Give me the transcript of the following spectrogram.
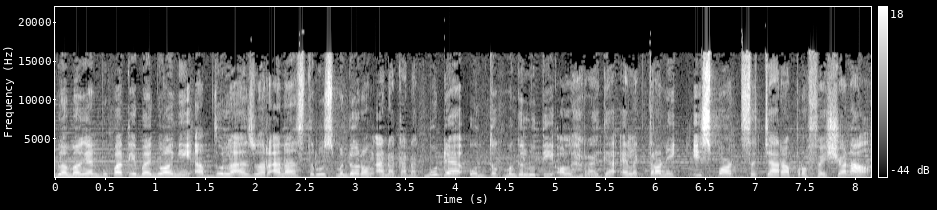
Belambangan Bupati Banyuwangi Abdullah Azwar Anas terus mendorong anak-anak muda untuk menggeluti olahraga elektronik e-sport secara profesional.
